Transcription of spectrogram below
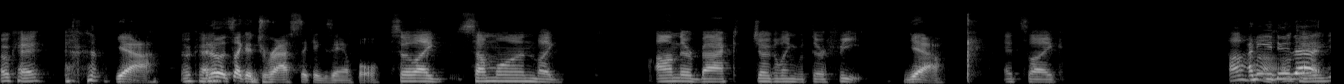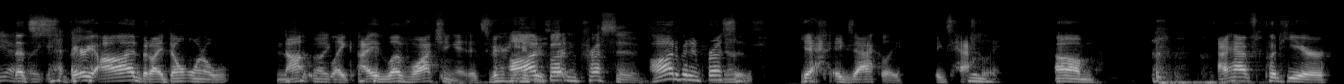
Okay. yeah okay. i know it's like a drastic example So like someone like on their back juggling with their feet. yeah It's like How do you uh-huh, do okay, that? Yeah, That's like- very odd, but I don't want to not Like- like, I love watching it. It's very odd but impressive. odd but impressive. Yeah, exactly. Exactly. Um I have put here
